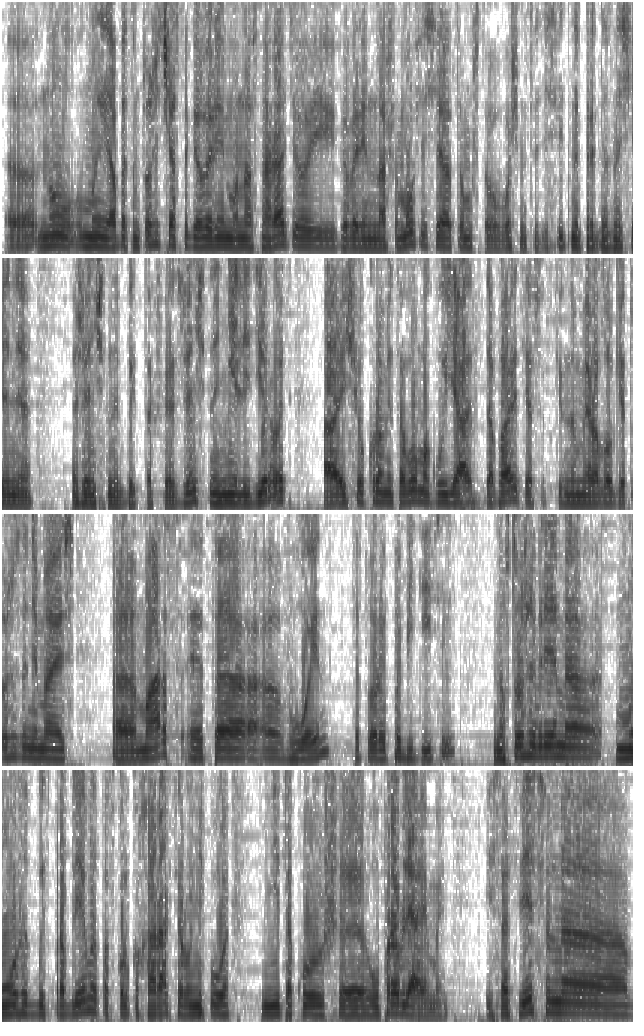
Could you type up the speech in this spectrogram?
Э, ну, мы об этом тоже часто говорим у нас на радио и говорим в нашем офисе о том, что, в общем-то, действительно предназначение женщины быть, так сказать, женщиной, не лидировать. А еще, кроме того, могу я добавить, я все-таки нумерологией тоже занимаюсь, э, Марс – это э, воин, который победитель, но в то же время может быть проблемы, поскольку характер у него не такой уж управляемый. И, соответственно,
